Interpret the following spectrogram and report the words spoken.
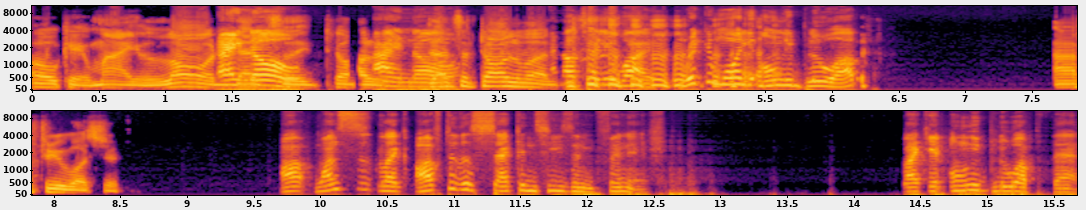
Okay, my lord. I know. Tall, I know. That's a tall one. I'll tell you why. Rick and Morty only blew up After you watched it. uh, once, like after the second season finished. Like it only blew up then.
